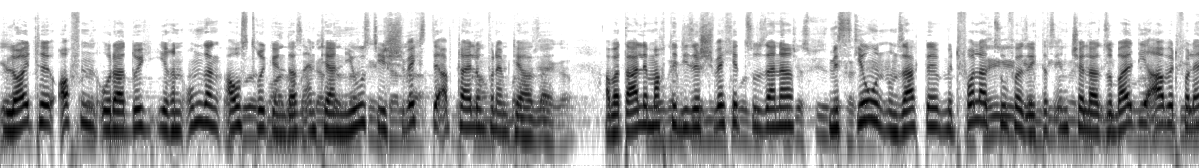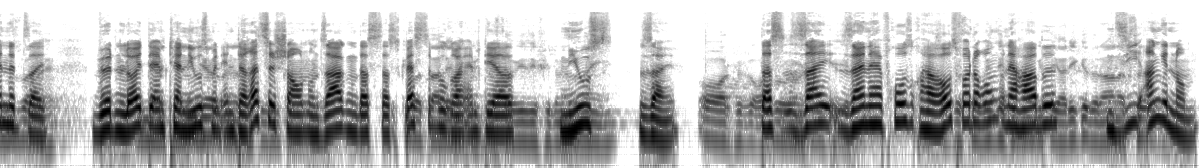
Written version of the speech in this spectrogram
Leute offen oder durch ihren Umgang ausdrücken, dass MTA News die schwächste Abteilung von MTA sei. Aber Dale machte diese Schwäche zu seiner Mission und sagte mit voller Zuversicht, dass inshallah, sobald die Arbeit vollendet sei, würden Leute MTR News mit Interesse schauen und sagen, dass das beste Programm MTR News sei. Das sei seine Herausforderung und er habe sie angenommen.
